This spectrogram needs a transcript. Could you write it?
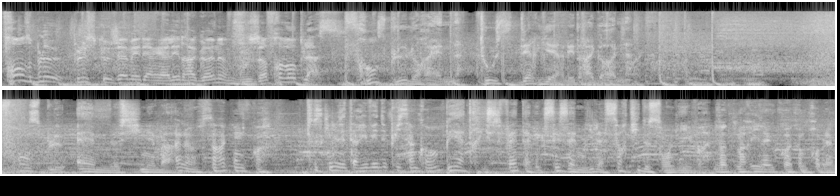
France Bleu, plus que jamais derrière les Dragons, vous offre vos places. France Bleu Lorraine, tous derrière les Dragons. France Bleu aime le cinéma. Alors, ça raconte quoi? Tout ce qui nous est arrivé depuis 5 ans. Béatrice fête avec ses amis la sortie de son livre. Votre mari, il a eu quoi comme problème?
